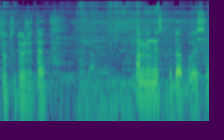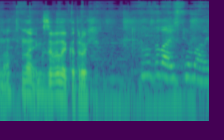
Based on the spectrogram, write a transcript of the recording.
тут дуже тепло. Мамі не сподобалась вона. Вона як завелика трохи. Ну давай, знімай.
